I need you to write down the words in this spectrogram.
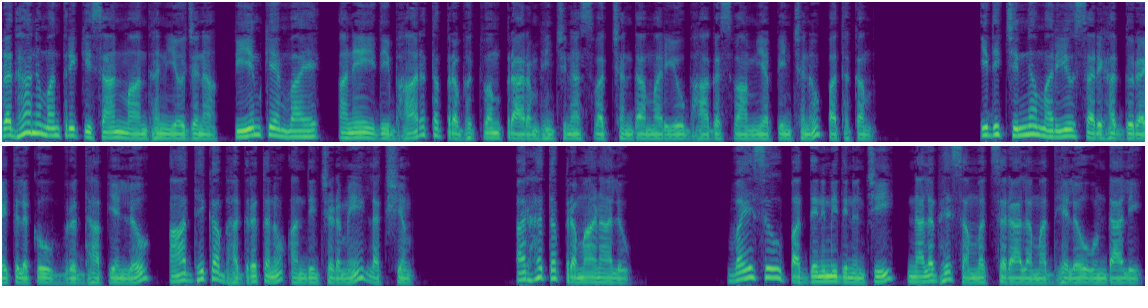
ప్రధానమంత్రి కిసాన్ మాన్ధన్ యోజన పీఎంకేఎంవై అనే ఇది భారత ప్రభుత్వం ప్రారంభించిన స్వచ్ఛంద మరియు భాగస్వామ్య పింఛను పథకం. ఇది చిన్న మరియు సరిహద్దు రైతులకు వృద్ధాప్యంలో ఆర్థిక భద్రతను అందించడమే లక్ష్యం. అర్హత ప్రమాణాలు. వయసు పద్దెనిమిది నుంచి నలభై సంవత్సరాల మధ్యలో ఉండాలి.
